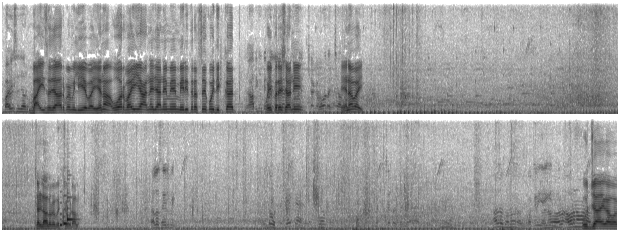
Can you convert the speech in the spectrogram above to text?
बाईस हज़ार रुपये। बाईस हज़ार रुपये में लिए भाई है ना? और भाई यहाँ आने जाने में मेरी तरफ़ से कोई दिक्कत कोई परेशानी? अच्छा है ना भाई? चल डालो रे बच्चे को डालो। हेलो सहेल जाएगा वो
